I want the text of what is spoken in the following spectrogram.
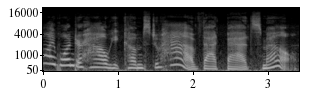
I wonder how he comes to have that bad smell.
